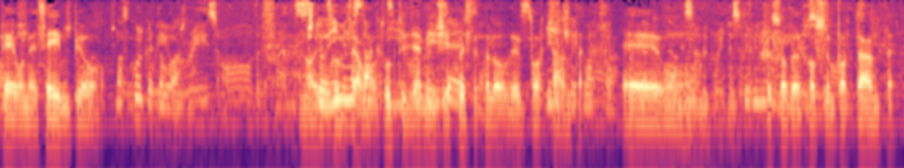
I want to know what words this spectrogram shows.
che è un esempio, noi incontriamo tutti gli amici e questo è quello che è importante, è un, questo percorso importante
